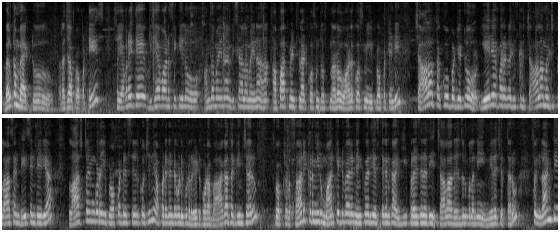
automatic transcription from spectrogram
Welcome back to Raza properties so ఎవరైతే విజయవాడ సిటీలో అందమైన విశాలమైన అపార్ట్మెంట్ ఫ్లాట్ కోసం చూస్తున్నారో వాళ్ళ కోసం ఈ ప్రాపర్టీ అండి. చాలా తక్కువ బడ్జెట్లో ఏరియా పరంగా చూసుకుంటే చాలా మంచి class and decent area last time కూడా ఈ ప్రాపర్టీ సేల్కి వచ్చింది. అప్పటికంటే కూడా ఇప్పుడు రేటు కూడా బాగా తగ్గించారు. సో ఒక్కసారి ఇక్కడ మీరు మార్కెట్ వాల్యూని ఎంక్వైరీ చేస్తే కనుక ఈ ప్రైస్ అనేది చాలా రీజనబుల్ అని మీరే చెప్తారు. సో ఇలాంటి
